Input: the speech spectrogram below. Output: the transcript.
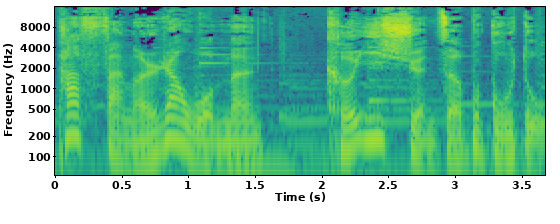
它反而让我们可以选择不孤独。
